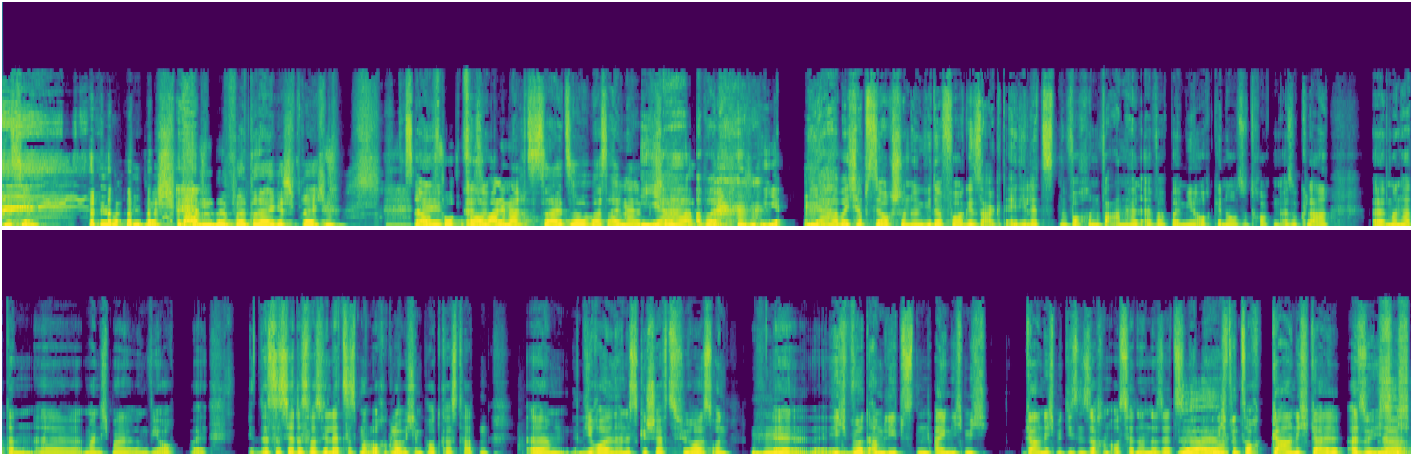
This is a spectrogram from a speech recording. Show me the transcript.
bisschen über, über spannende Verträge sprechen. Ja, Ey, vor, vor also, Weihnachtszeit, so was einhalb. Ja, aber ja, ja, aber ich habe es dir auch schon irgendwie davor gesagt, ey, die letzten Wochen waren halt einfach bei mir auch genauso trocken. Also klar, äh, man hat dann äh, manchmal irgendwie auch, äh, das ist ja das, was wir letztes Mal auch, glaube ich, im Podcast hatten, ähm, die Rollen eines Geschäftsführers und mhm. äh, ich würde am liebsten eigentlich mich gar nicht mit diesen Sachen auseinandersetzen. Ja, ja. Ich find's auch gar nicht geil. Also ich, ja. ich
